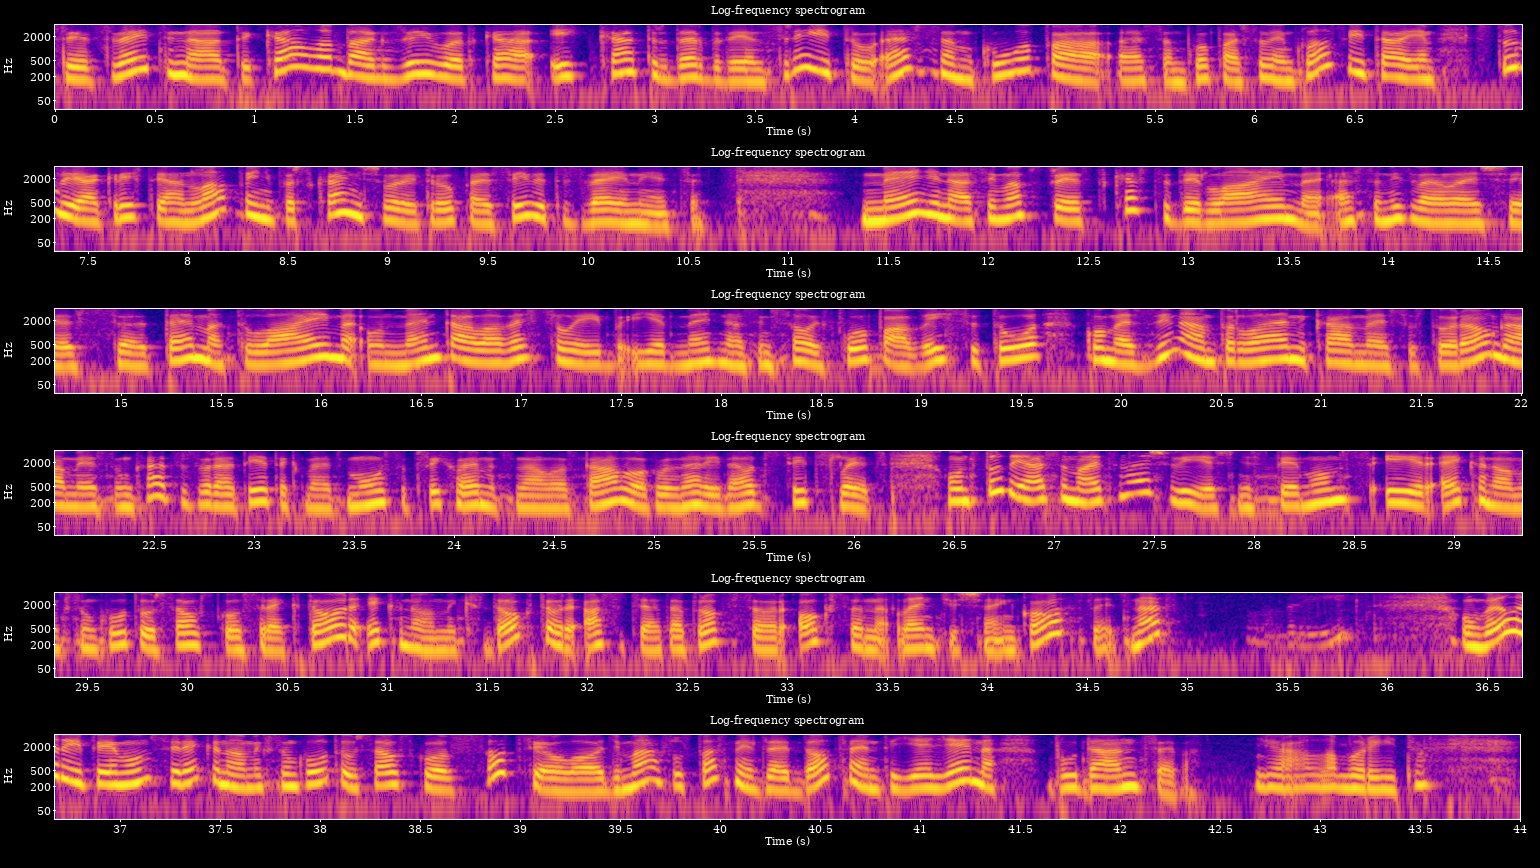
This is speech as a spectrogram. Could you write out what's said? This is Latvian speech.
Esiet sveicināti, kā labāk dzīvot, kā ik katru darbdienas rītu. Esam kopā, esam kopā ar saviem klausītājiem. Studijā Kristiāna Lapiņa par skaņu šorīt rūpējas Ivita Zvejniece. Mēģināsim apspriest, kas tad ir laime. Esam izvēlējušies eh, tematu laime un mentālā veselība, jeb mēģināsim salikt kopā visu to, ko mēs zinām par laimi, kā mēs uz to raugāmies un kā tas varētu ietekmēt mūsu psihoemocionālo stāvokli un arī daudz citas lietas. Un studijā esam aicinājuši viešņus. Pie mums ir ekonomikas un kultūras augstskolas rektore, ekonomikas doktore, asociētā profesora Oksana Leņķušenko. Sveicināti! Labrīt! Un vēl arī pie mums ir ekonomikas un kultūras augstskolas socioloģija, mākslas pasniedzēja docente Jeļena Budanceva. Jā, labu rītu.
